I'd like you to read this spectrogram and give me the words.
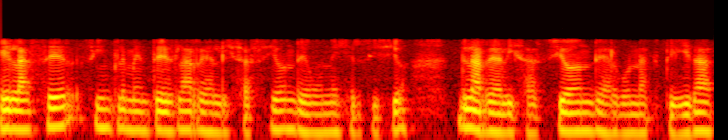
El hacer simplemente es la realización de un ejercicio, de la realización de alguna actividad,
